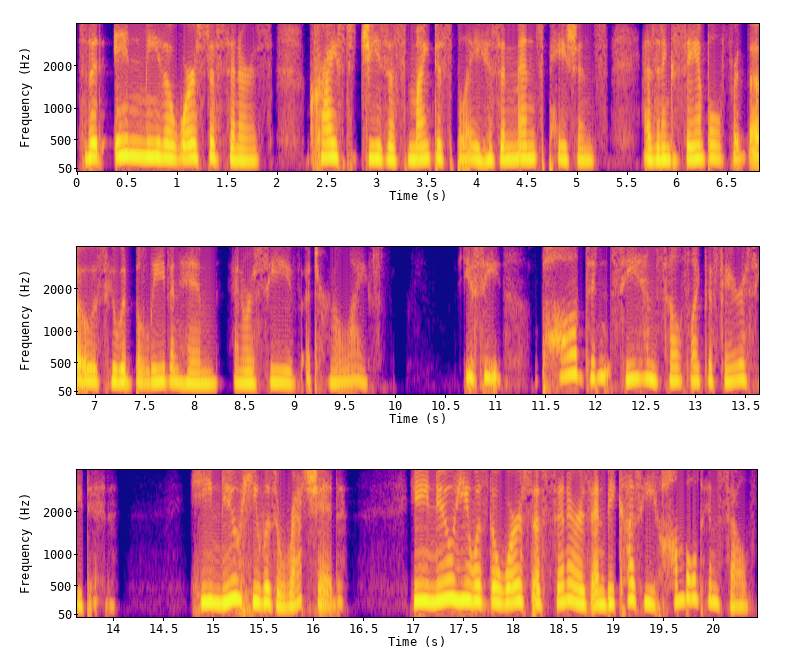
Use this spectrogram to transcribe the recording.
so that in me, the worst of sinners, Christ Jesus might display his immense patience as an example for those who would believe in him and receive eternal life. You see, Paul didn't see himself like the Pharisee did. He knew he was wretched. He knew he was the worst of sinners, and because he humbled himself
